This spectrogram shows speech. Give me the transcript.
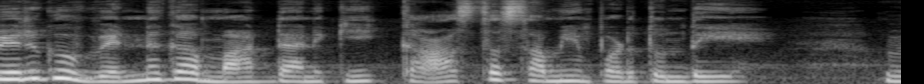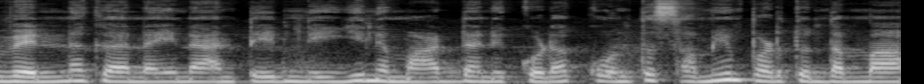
పెరుగు వెన్నగా మారడానికి కాస్త సమయం పడుతుంది. వెన్నగానైనా అంటే నెయ్యిని మారడానికి కూడా కొంత సమయం పడుతుందమ్మా.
